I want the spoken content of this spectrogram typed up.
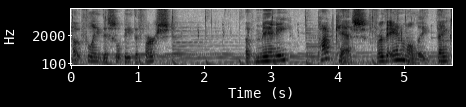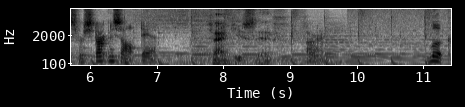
hopefully, this will be the first of many podcasts for the Animal League. Thanks for starting us off, Dad. Thank you, Steph. All right. Look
